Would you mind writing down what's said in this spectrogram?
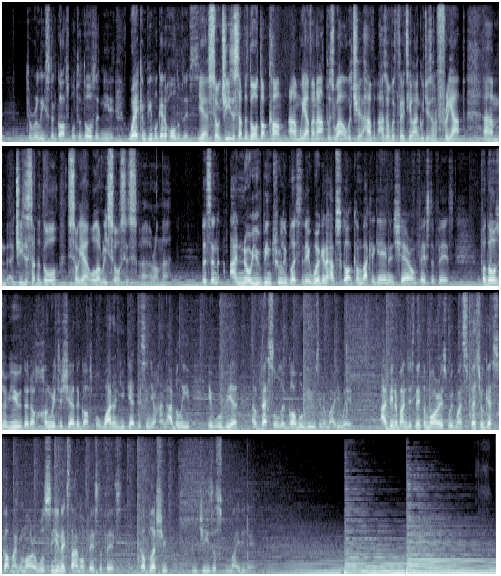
to release the gospel to those that need it. Where can people get a hold of this? Yeah, so jesusatthedoor.com. Um, we have an app as well, which have, has over 30 languages on a free app, um, Jesus at the Door. So, yeah, all our resources uh, are on there. Listen, I know you've been truly blessed today. We're going to have Scott come back again and share on face to face. For those of you that are hungry to share the gospel, why don't you get this in your hand? I believe it will be a, a vessel that God will use in a mighty way. I've been Evangelist Nathan Morris with my special guest, Scott McNamara. We'll see you next time on Face to Face. God bless you in Jesus' mighty name.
